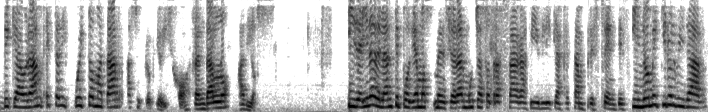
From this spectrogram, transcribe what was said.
de que Abraham está dispuesto a matar a su propio hijo, ofrendarlo a Dios. Y de ahí en adelante podríamos mencionar muchas otras sagas bíblicas que están presentes. Y no me quiero olvidar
